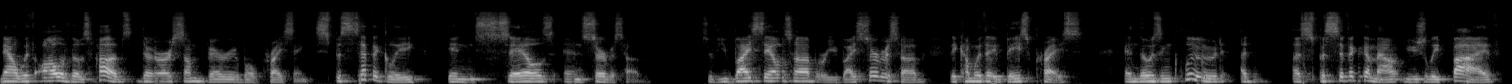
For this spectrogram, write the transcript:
Now, with all of those hubs, there are some variable pricing, specifically in Sales and Service Hub. So if you buy Sales Hub or you buy Service Hub, they come with a base price, and those include a, a specific amount, usually five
